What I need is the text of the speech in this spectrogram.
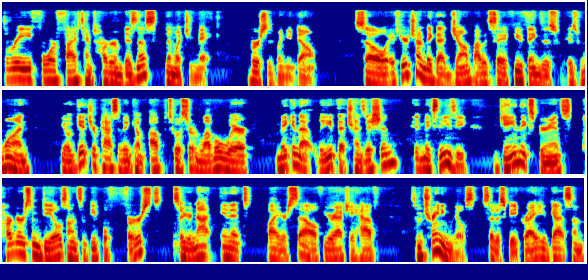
three, four, five times harder in business than what you make versus when you don't. So if you're trying to make that jump, I would say a few things is, is one, you know, get your passive income up to a certain level where making that leap, that transition, it makes it easy gain the experience, partner some deals on some people first. So you're not in it by yourself. You actually have some training wheels, so to speak, right? You've got some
